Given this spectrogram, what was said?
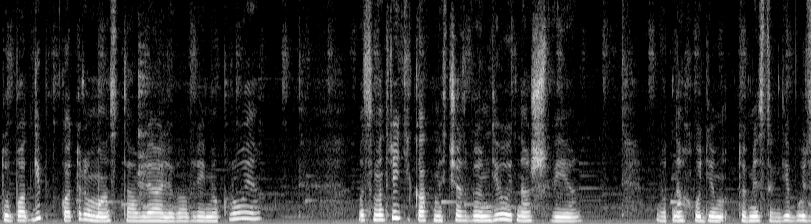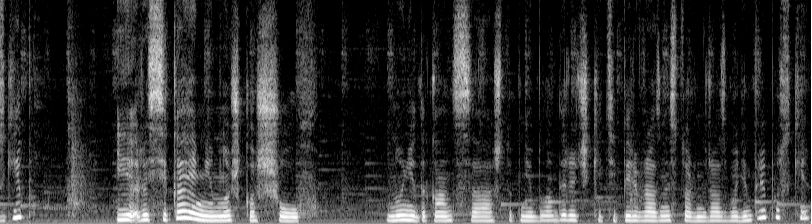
ту подгибку, которую мы оставляли во время кроя. Вот смотрите, как мы сейчас будем делать на шве. Вот находим то место, где будет сгиб, и рассекаем немножко шов, но не до конца, чтобы не было дырочки. Теперь в разные стороны разводим припуски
